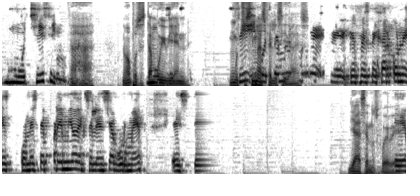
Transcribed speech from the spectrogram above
Muchísimo. Ajá. No, pues está muy bien. Muchísimas pues, felicidades. Que, festejar con, con este premio de excelencia gourmet, este, ya se nos fue. Eh,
